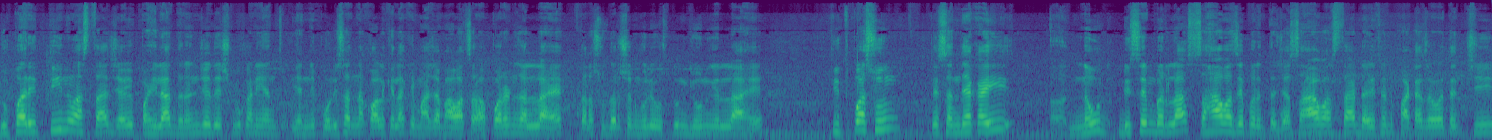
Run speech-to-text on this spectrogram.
दुपारी तीन वाजता ज्यावेळी पहिला धनंजय देशमुख आणि यां- यांनी पोलिसांना कॉल केला की माझ्या भावाचं अपहरण झालेलं आहे त्याला सुदर्शन घुले उचलून घेऊन गेलेलं आहे. तिथपासून ते संध्याकाळी नऊ डिसेंबरला सहा वाजेपर्यंत ज्या सहा वाजता डैथण फाट्याजवळ त्यांची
